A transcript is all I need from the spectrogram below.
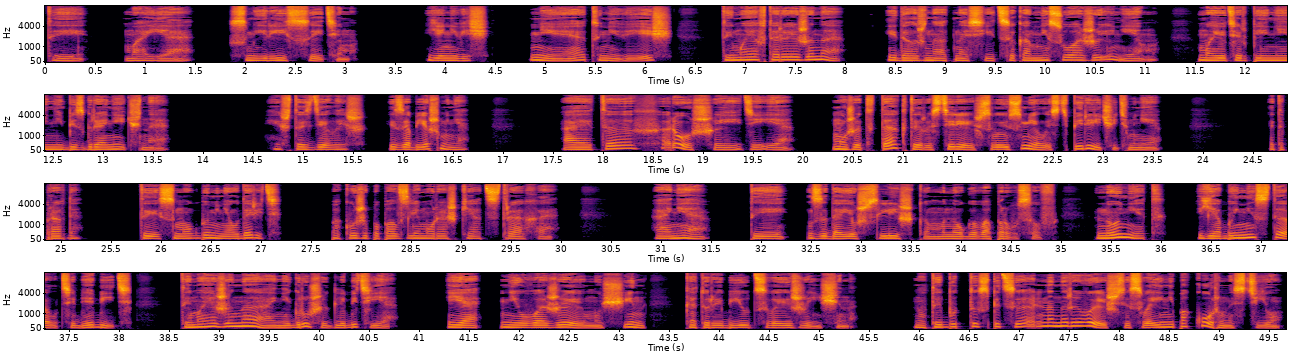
«Ты моя, смирись с этим». «Я не вещь». «Нет, не вещь. Ты моя вторая жена и должна относиться ко мне с уважением. Мое терпение не безграничное». «И что сделаешь? Изобьешь меня?» А это хорошая идея. Может, так ты растеряешь свою смелость перечить мне? Это правда? Ты смог бы меня ударить? По коже поползли мурашки от страха. Аня, ты задаешь слишком много вопросов. Но нет, я бы не стал тебя бить. Ты моя жена, а не груша для битья. Я не уважаю мужчин, которые бьют своих женщин но ты будто специально нарываешься своей непокорностью.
